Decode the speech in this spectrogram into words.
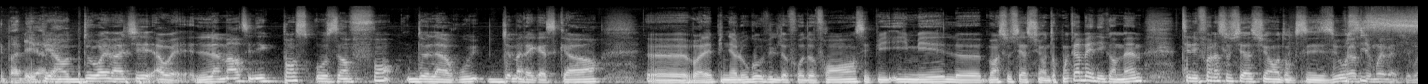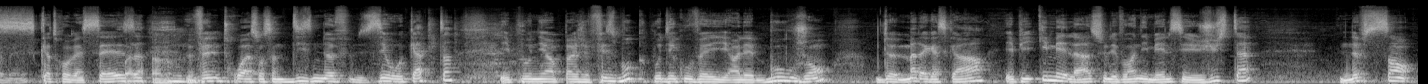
et pas Et derrière. puis en deux, il matché, ah ouais, la Martinique pense aux enfants de la rue de Madagascar. Euh, voilà, et puis il y a le logo Ville de Fort-de-France, et puis email, euh, bon, association. Donc, mon cabel dit quand même, téléphone association, donc c'est 06 c'est moi-même, c'est moi-même. 96 Voilà. 23 79 04. Et puis on y a une page Facebook pour découvrir hein, les bourgeons de Madagascar. Et puis email là, soulevez un email, c'est Justin 900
